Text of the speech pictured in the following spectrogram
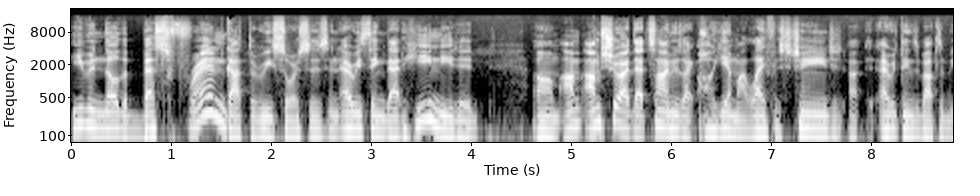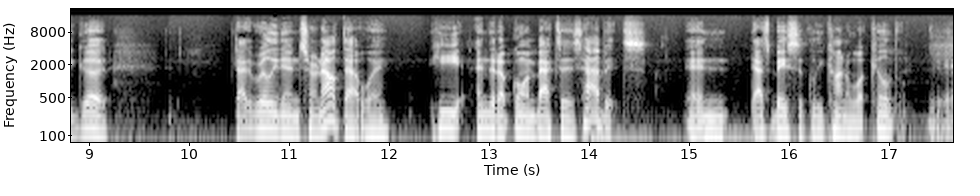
Even though the best friend got the resources and everything that he needed, um, I'm, I'm sure at that time he was like, oh yeah, my life has changed. Uh, everything's about to be good. That really didn't turn out that way. He ended up going back to his habits, and that's basically kind of what killed him. Yeah.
